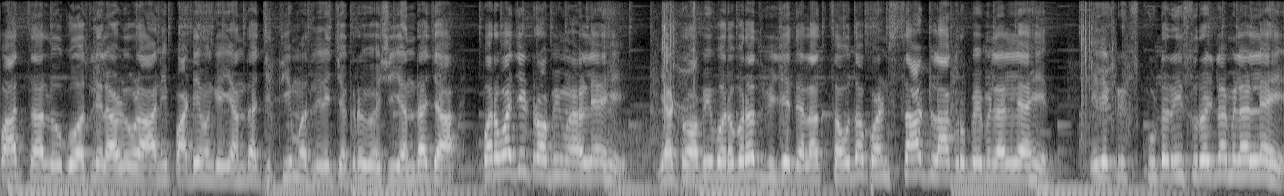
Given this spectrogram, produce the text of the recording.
पाचचा लोगो असलेला डोळा आणि पाठीमागे यंदाची थीम असलेले चक्रव्यूहाची यंदाच्या पर्वाची ट्रॉफी मिळाली आहे. या ट्रॉफी बरोबरच विजेत्याला चौदा पॉईंट साठ लाख रुपये मिळालेले आहेत. इलेक्ट्रिक स्कूटरही सूरजला मिळालेले आहे.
